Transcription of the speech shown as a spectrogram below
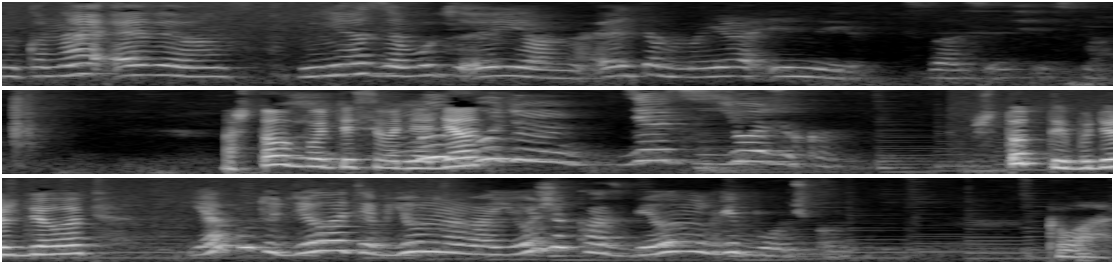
на канале Эвианс. Меня зовут Риана. Это моя старшая сестра. А что вы будете сегодня Мы делать? будем делать ежика. Что ты будешь делать? Я буду делать объемного ежика с белым грибочком. Класс.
